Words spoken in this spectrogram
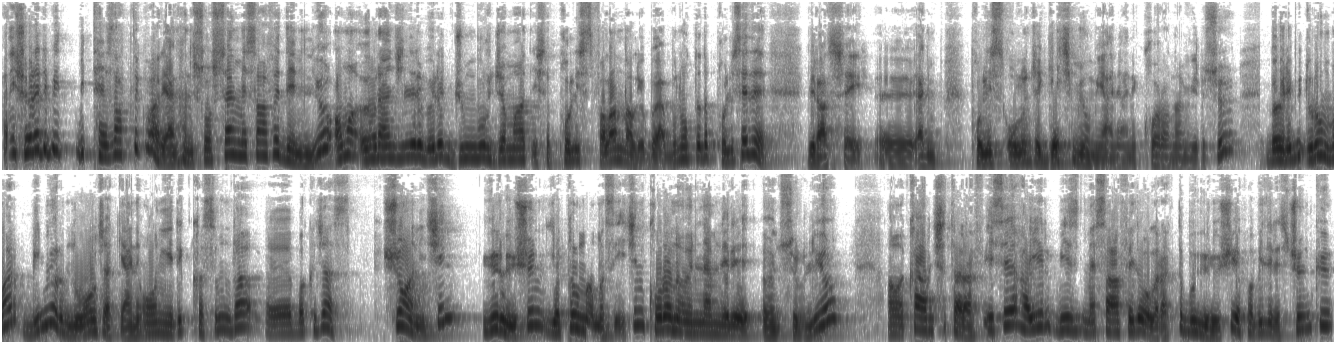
Hani şöyle de bir, bir tezatlık var yani hani sosyal mesafe deniliyor ama öğrencileri böyle cümbur cemaat işte polis falan da alıyor. Bu, bu noktada polise de biraz şey e, yani polis olunca geçmiyor mu yani hani koronavirüsü? Böyle bir durum var. Bilmiyorum ne olacak yani 17 Kasım'da e, bakacağız. Şu an için yürüyüşün yapılmaması için korona önlemleri ön sürülüyor. Ama karşı taraf ise hayır biz mesafeli olarak da bu yürüyüşü yapabiliriz. Çünkü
